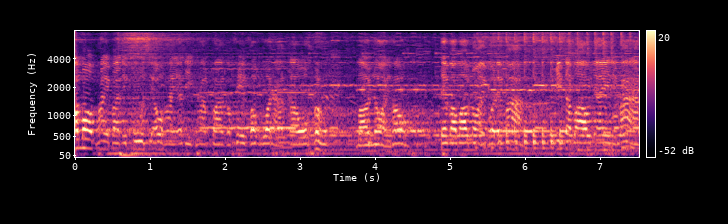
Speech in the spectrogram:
เอามอบให้บาดนี้กูสิเอาให้อดีตทางปลากาแฟของวัวหนาเก่าเบาหน่อยเฮาแต่ว่าเบาหน่อยบ่ได้มากกินแตะเบาใหญ่นี่มาก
